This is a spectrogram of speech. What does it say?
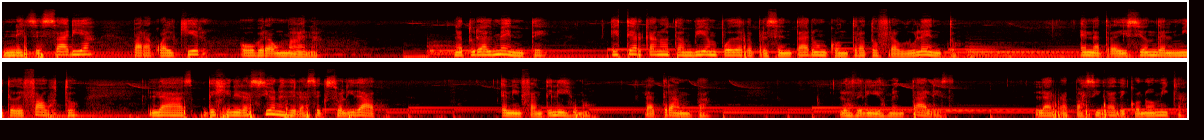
necesaria para cualquier obra humana. Naturalmente, este arcano también puede representar un contrato fraudulento. En la tradición del mito de Fausto, las degeneraciones de la sexualidad, el infantilismo, la trampa, los delirios mentales, la rapacidad económica,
